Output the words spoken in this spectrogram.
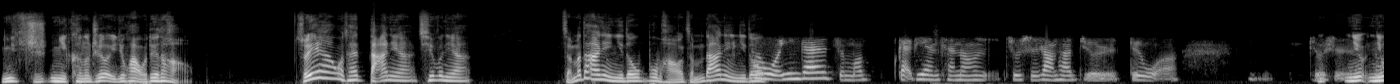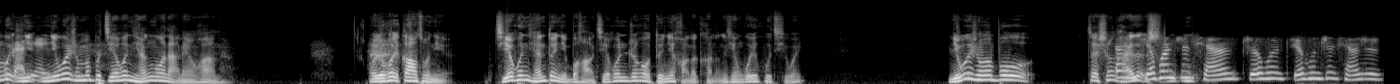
你只你可能只有一句话，我对他好，所以啊，我才打你啊，欺负你啊，怎么打你你都不跑，怎么打你你都那我应该怎么改变才能就是让他就是对我，嗯就是你你为你你为什么不结婚前给我打电话呢？我就会告诉你，结婚前对你不好，结婚之后对你好的可能性微乎其微。你为什么不在生孩子结婚之前，结婚结婚之前是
